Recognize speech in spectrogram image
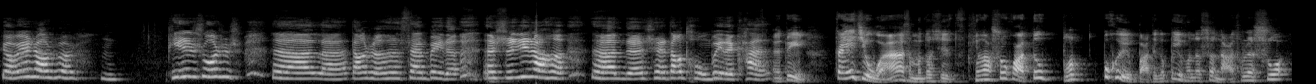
表面上说，嗯，平时说是呃来当成三辈的，呃实际上呃是当同辈的看。哎，对，在一起玩啊，什么东西，平常说话都不不会把这个辈分的事拿出来说。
